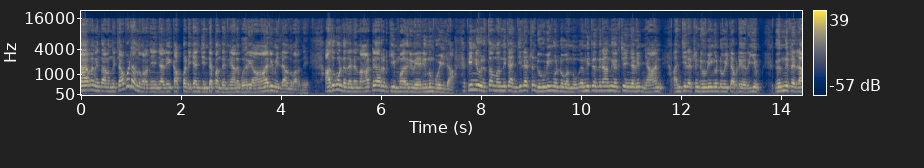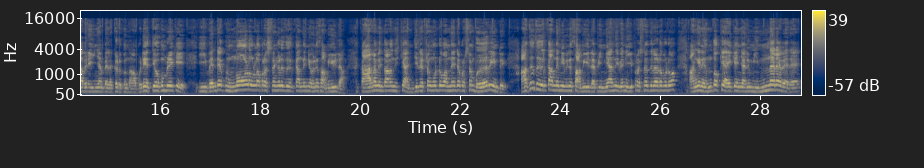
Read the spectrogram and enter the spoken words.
കാരണം എന്താണെന്ന് വെച്ചാൽ അവിടെ എന്ന് പറഞ്ഞു കഴിഞ്ഞാൽ കപ്പടിക്കാൻ ജിന്റെപ്പം തന്നെയാണ്. വേറെ ആരുമില്ല എന്ന് പറഞ്ഞ്. അതുകൊണ്ട് തന്നെ നാട്ടുകാരുടെ ഇമാതിരി വേലയൊന്നും പോയില്ല. പിന്നെ ഒരുത്തം വന്നിട്ട് അഞ്ച് ലക്ഷം രൂപയും കൊണ്ടുവന്നു എന്നിട്ട് എന്തിനാന്ന് ചോദിച്ചു കഴിഞ്ഞാൽ ഞാൻ അഞ്ച് ലക്ഷം രൂപയും കൊണ്ടുപോയിട്ട് അവിടെ എറിയും. എന്നിട്ട് എല്ലാവരെയും ഞാൻ വിലക്കെടുക്കുന്നു. അവിടെ എത്തി നോക്കുമ്പോഴേക്കേ ഇവന്റെ കുന്നോളമുള്ള പ്രശ്നങ്ങൾ തീർക്കാൻ തന്നെ അവന് സമയമില്ല. കാരണം എന്താണെന്ന് വെച്ചാൽ അഞ്ച് ലക്ഷം കൊണ്ട് വന്നതിന്റെ പ്രശ്നം വേറെയുണ്ട്. അത് തീർക്കാൻ തന്നെ ഇവന് സമയമില്ല. പിന്നെയാന്ന് ഇവൻ ഈ പ്രശ്നത്തിൽ ഇടപെടുക. അങ്ങനെ എന്തൊക്കെ ആയിക്കഴിഞ്ഞാലും ഇന്നലെ വരെ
